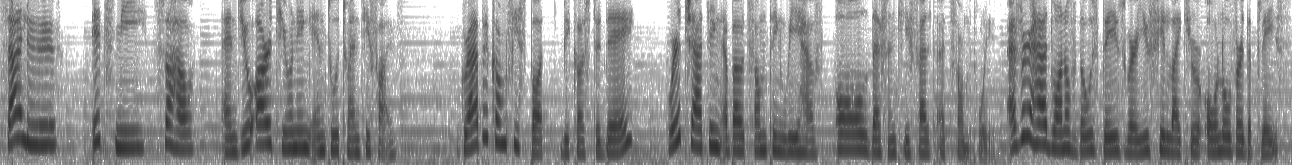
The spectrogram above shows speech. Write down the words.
Salut! It's me, Souha, and you are tuning into 25. Grab a comfy spot because today we're chatting about something we have all definitely felt at some point. Ever had one of those days where you feel like you're all over the place?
